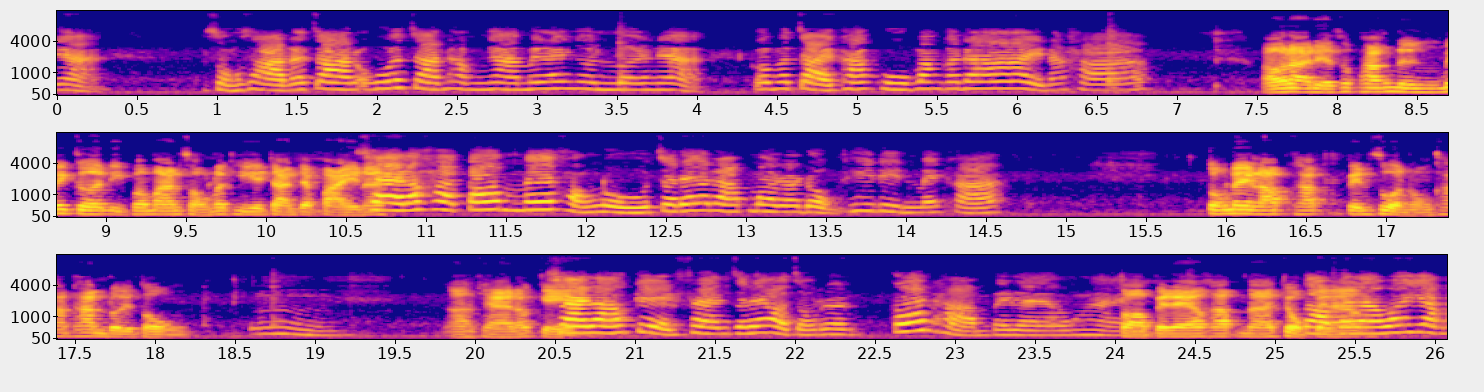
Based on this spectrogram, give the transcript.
เนี่ย สงสารอาจารย์โอ้อาจารย์ทำงานไม่ได้เงินเลยเนี่ย ก็มาจ่ายค่าครูบ้างก็ได้นะคะ เอาละเดี๋ยวสักพักหนึ่งไม่เกินอีกประมาณสองนาทีอาจารย์จะไปนะใช่แล้วค่ะต้อมแม่ของหนูจะได้รับมรดกที่ดินไหมคะ ต้องได้รับครับเป็นส่วนของข้าท่านโดยตรง อืม อ่าแชร์แล้วเก๋ใช่แล้วเกดแฟนจะได้ออกจากเรือนก็ถามไปแล้วไงตอบไปแล้วครับนะจบตไปอบไปแล้วแล้วว่ายัง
